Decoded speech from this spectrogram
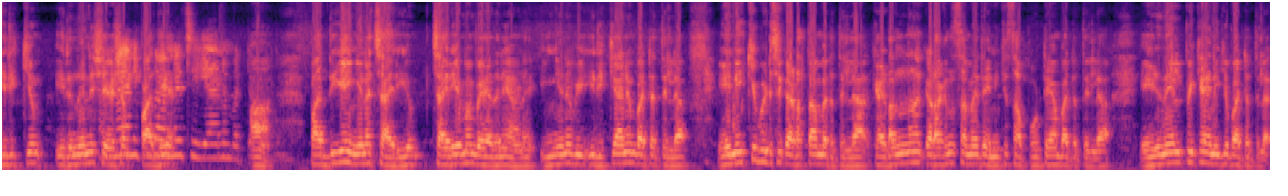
ഇരിക്കും ഇരുന്നതിന് ശേഷം പതിയെ ആ പതിയെ ഇങ്ങനെ ചരിയും ചരിയുമ്പം വേദനയാണ്. ഇങ്ങനെ ഇരിക്കാനും പറ്റത്തില്ല. എനിക്ക് പിടിച്ച് കിടത്താൻ പറ്റത്തില്ല. കിടന്ന് കിടക്കുന്ന സമയത്ത് എനിക്ക് സപ്പോർട്ട് ചെയ്യാൻ പറ്റത്തില്ല. എഴുന്നേൽപ്പിക്കാൻ എനിക്ക് പറ്റത്തില്ല.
